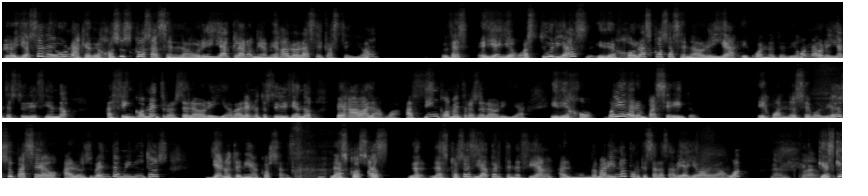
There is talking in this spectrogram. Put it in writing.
pero yo sé de una que dejó sus cosas en la orilla, claro, mi amiga Lola es de Castellón. Entonces, ella llegó a Asturias y dejó las cosas en la orilla, y cuando te digo en la orilla, te estoy diciendo a cinco metros de la orilla, ¿vale? No te estoy diciendo pegaba al agua, a cinco metros de la orilla. Y dijo, voy a dar un paseíto. Y cuando se volvió de su paseo a los 20 minutos, ya no tenía cosas. Las cosas, la- las cosas ya pertenecían al mundo marino porque se las había llevado el agua. Claro. Que es que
